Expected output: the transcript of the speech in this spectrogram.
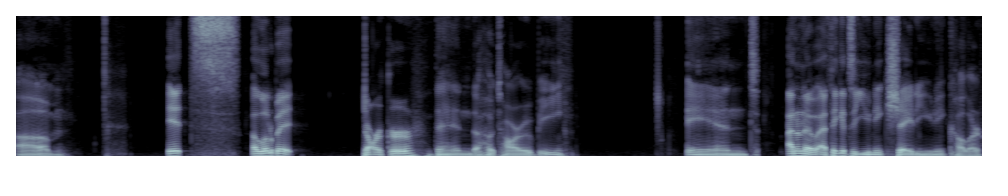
Um, it's a little bit darker than the Hotaru-bi, and I don't know. I think it's a unique shade, a unique color.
